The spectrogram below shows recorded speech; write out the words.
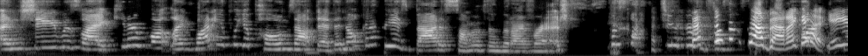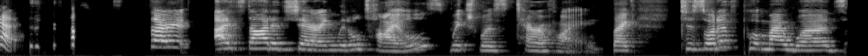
And she was like, you know what? Like, why don't you put your poems out there? They're not going to be as bad as some of them that I've read. Like, "Do you That doesn't sound bad. I get it. Yeah, yeah. So I started sharing little tiles, which was terrifying. Like to sort of put my words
